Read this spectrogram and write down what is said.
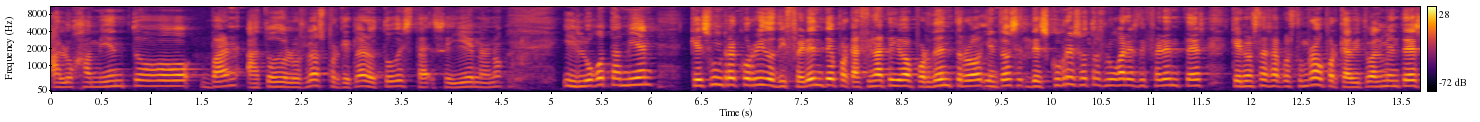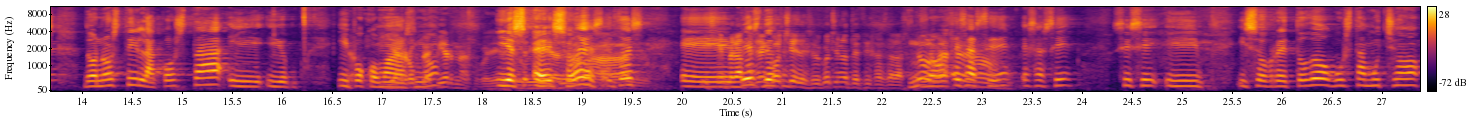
alojamiento, van a todos los lados, porque claro, todo está, se llena, ¿no? Y luego también que es un recorrido diferente, porque al final te lleva por dentro y entonces descubres otros lugares diferentes que no estás acostumbrado, porque habitualmente es Donosti, la costa y, y- y poco y más, ¿no? porque Y es- eso es, entonces... Y eh, siempre lo ves haces en de- coche y desde el coche no te fijas de las no, cosas. es verdad es así, es así. Sí, sí. Y, y sobre todo gusta mucho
